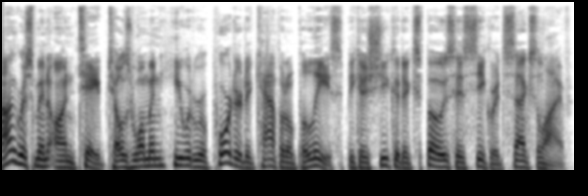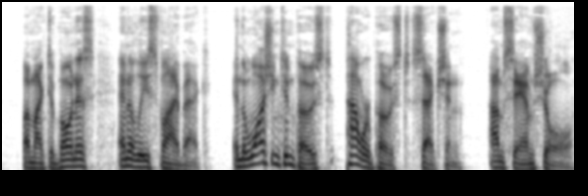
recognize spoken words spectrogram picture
Congressman on tape tells woman he would report her to Capitol Police because she could expose his secret sex life. By Mike DeBonis and Elise Viebeck. In the Washington Post Power Post section. I'm Sam Scholl.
